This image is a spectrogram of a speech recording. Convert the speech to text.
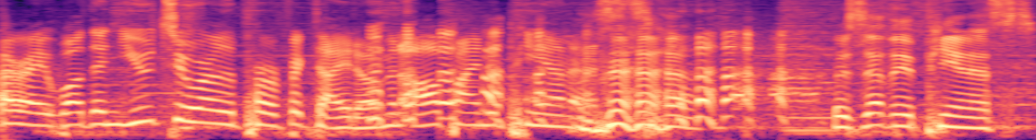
All right, well then you two are the perfect item, and I'll find a pianist. There's definitely a pianist.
